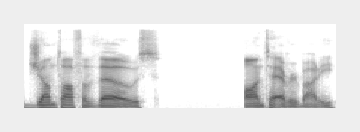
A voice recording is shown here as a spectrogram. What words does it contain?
jumped off of those onto everybody.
